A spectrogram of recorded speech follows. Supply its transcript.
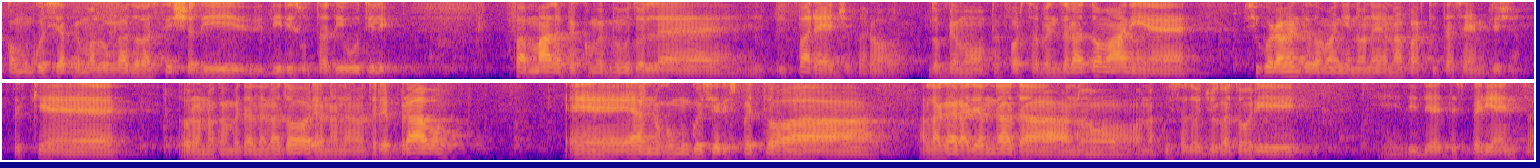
comunque sì abbiamo allungato la striscia di, di risultati utili, fa male per come è venuto il, il, pareggio, però dobbiamo per forza pensare a domani e sicuramente domani non è una partita semplice perché loro hanno cambiato allenatore, un allenatore bravo e hanno comunque sia rispetto a, alla gara di andata hanno, hanno acquistato giocatori eh, di, di esperienza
